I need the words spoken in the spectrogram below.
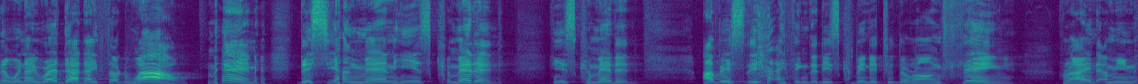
Now, when I read that, I thought, wow, man, this young man, he is committed. He's committed. Obviously, I think that he's committed to the wrong thing right? I mean,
